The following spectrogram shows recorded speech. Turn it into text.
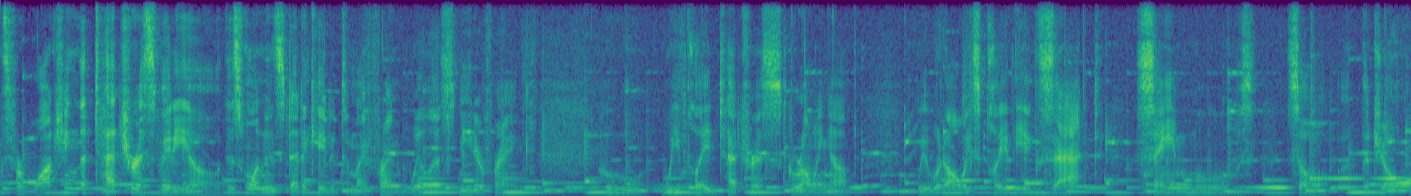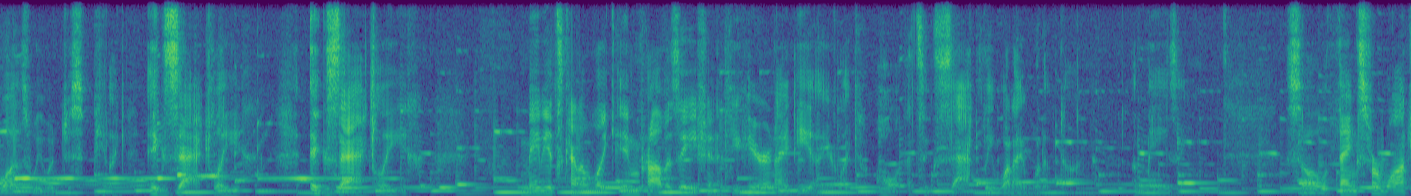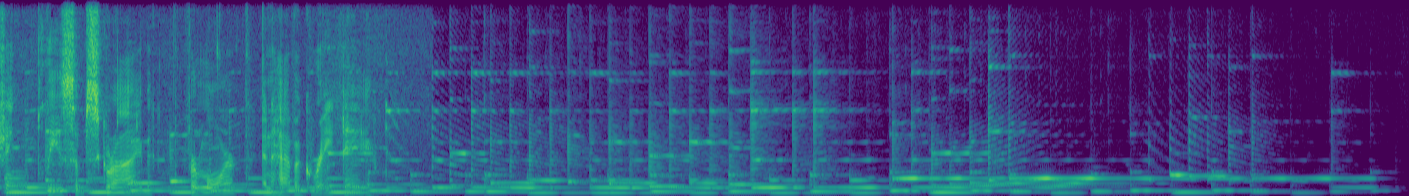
Thanks for watching the Tetris video. This one is dedicated to my friend Willis Niederfrank, who we played Tetris growing up. We would always play the exact same moves. So the joke was we would just be like, exactly, exactly. Maybe it's kind of like improvisation. If you hear an idea, you're like, oh, that's exactly what I would have done. Amazing. So thanks for watching. Please subscribe for more and have a great day.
